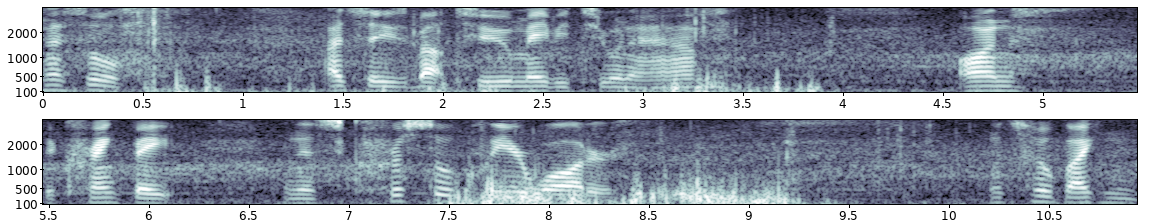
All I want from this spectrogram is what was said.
Nice little, I'd say he's about two, maybe two and a half on the crankbait in this crystal clear water. Let's hope I can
